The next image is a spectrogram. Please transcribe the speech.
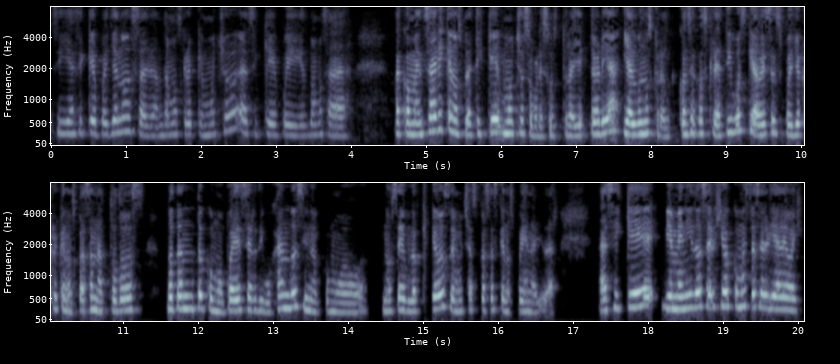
Sí, así que pues ya nos adelantamos creo que mucho, así que pues vamos a, a comenzar y que nos platique mucho sobre su trayectoria y algunos consejos creativos que a veces pues yo creo que nos pasan a todos no tanto como puede ser dibujando, sino como, no sé, bloqueos de muchas cosas que nos pueden ayudar. Así que, bienvenido Sergio, ¿cómo estás el día de hoy?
